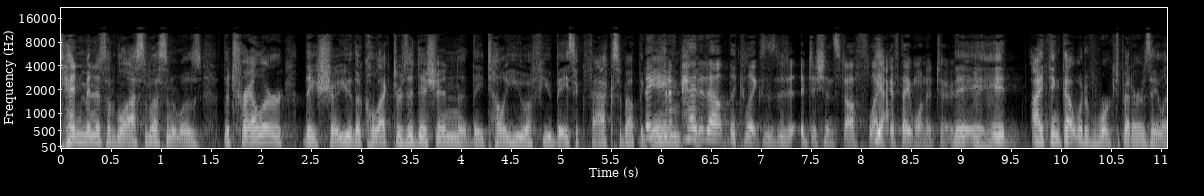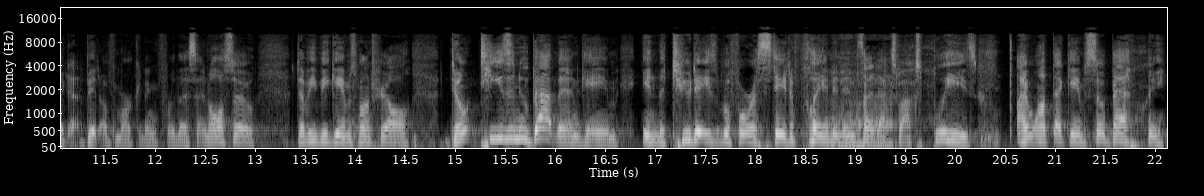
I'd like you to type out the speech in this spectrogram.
10 minutes of The Last of Us and it was the trailer, they show you the collector's edition, they tell you a few basic facts about the They game. They could have padded out the collector's edition stuff, like Yeah. if they wanted to. It, mm-hmm. it, I think that would have worked better as a like Yeah. bit of marketing for this. And also, WB Games Montreal, don't tease a new Batman game in the two days before a state of play and an Inside ah. Xbox, please. I want that game so badly.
